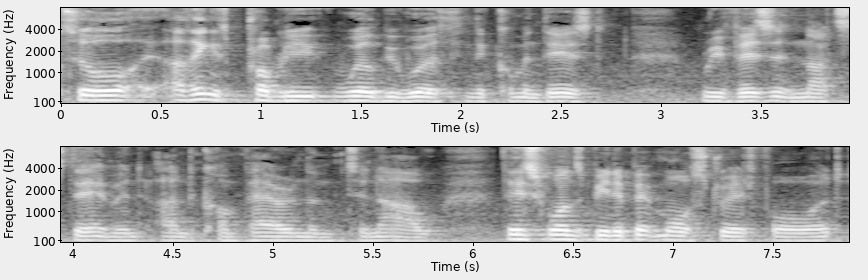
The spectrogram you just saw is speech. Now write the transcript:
So I think it's probably will be worth in the coming days revisiting that statement and comparing them to now. This one's been a bit more straightforward,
